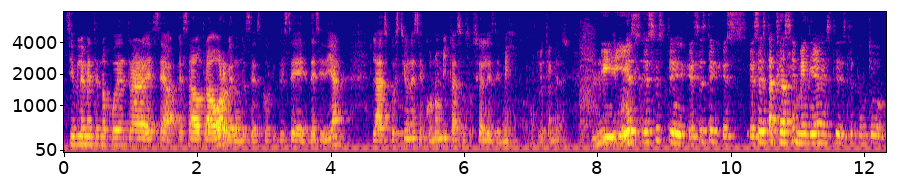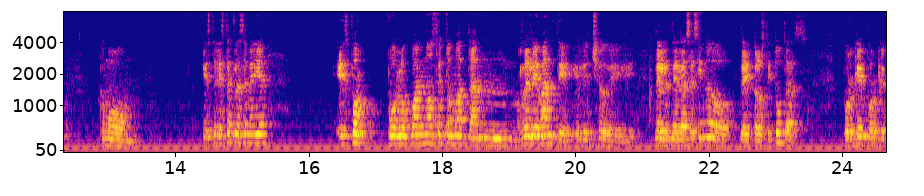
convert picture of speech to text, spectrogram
simplemente no puede entrar a esa, a esa otra orbe donde se, se decidían las cuestiones económicas o sociales de México completamente. Y, y es, es este, es este, es, es esta clase media, este, este punto, como este- esta clase media, es por, por lo cual no se toma tan relevante el hecho de, del, del asesino de prostitutas. ¿Por qué? Porque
